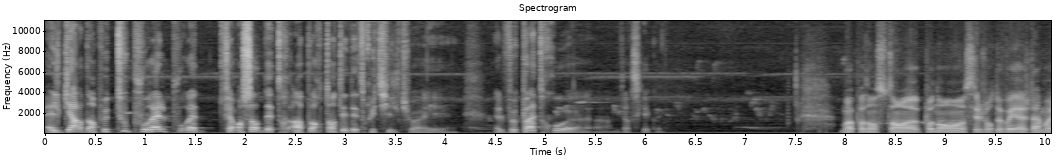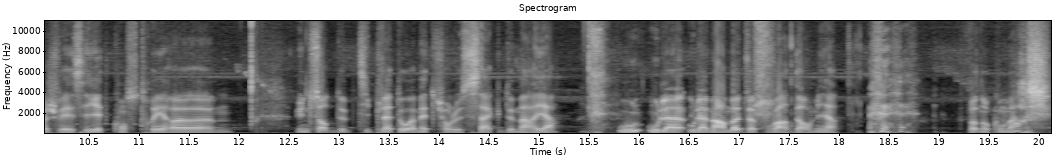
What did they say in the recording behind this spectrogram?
elle garde un peu tout pour elle pour être, faire en sorte d'être importante et d'être utile, tu vois. Et elle veut pas trop dire ce qu'elle connaît. Moi, pendant ce temps, euh, pendant ces jours de voyage-là, moi, je vais essayer de construire euh, une sorte de petit plateau à mettre sur le sac de Maria, où, où la, où la marmotte va pouvoir dormir pendant qu'on marche.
